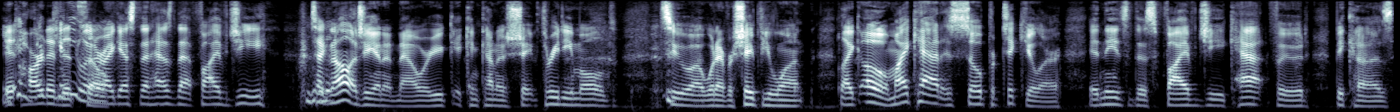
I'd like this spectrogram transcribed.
You It can hardened get kitty litter. I guess, that has that five G technology in it now, where you it can kind of shape three D mold to uh, whatever shape you want. Like, oh, my cat is so particular; it needs this five G cat food because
